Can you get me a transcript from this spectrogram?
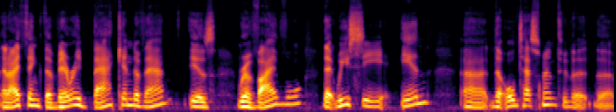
And I think the very back end of that is revival that we see in uh, the Old Testament through the, the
